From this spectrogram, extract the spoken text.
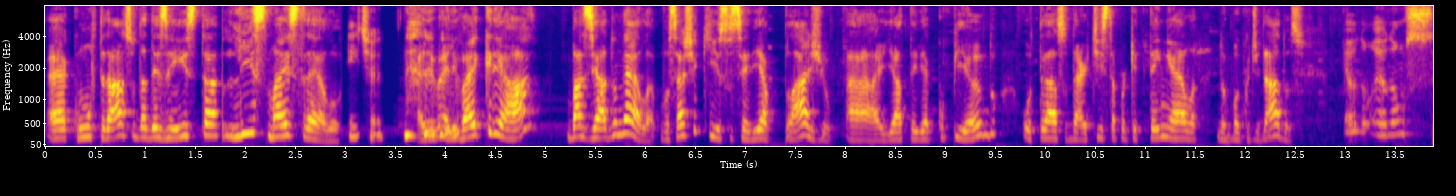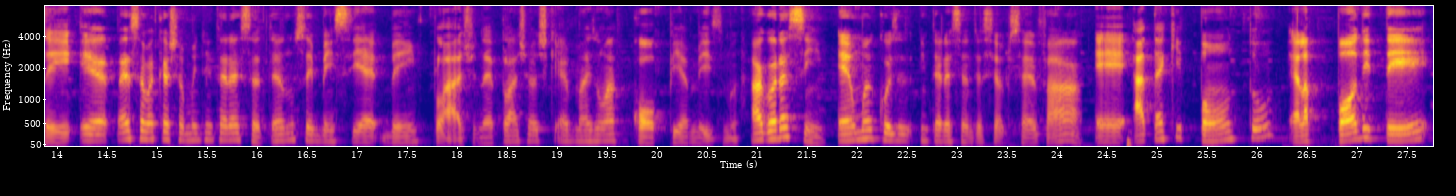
é, com o traço da desenhista Liz Maestrello. Ele, ele vai criar baseado nela. Você acha que isso seria plágio? A IA teria copiando o traço da artista porque tem ela no banco de dados? Eu não, eu não sei. É, essa é uma questão muito interessante. Eu não sei bem se é bem plágio, né? Plágio eu acho que é mais uma cópia mesmo. Agora sim, é uma coisa interessante a se observar é até que ponto ela pode ter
